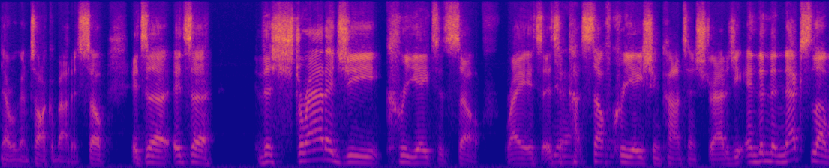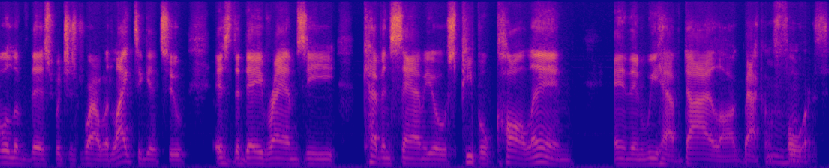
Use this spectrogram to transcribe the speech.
now we're going to talk about it so it's a it's a the strategy creates itself, right? It's it's yeah. a self-creation content strategy. And then the next level of this, which is where I would like to get to, is the Dave Ramsey, Kevin Samuels, people call in and then we have dialogue back and mm-hmm. forth.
